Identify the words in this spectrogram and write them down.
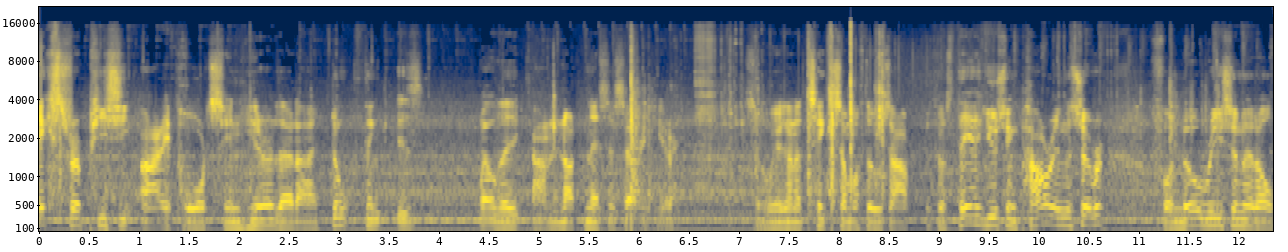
extra PCI ports in here that I don't think is well they are not necessary here. So we're gonna take some of those out because they are using power in the server for no reason at all.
